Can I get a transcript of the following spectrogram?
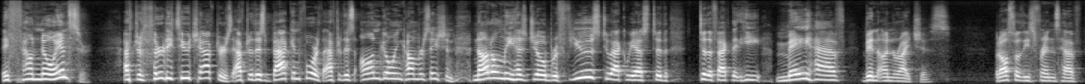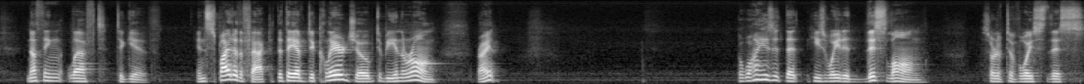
They found no answer. After 32 chapters, after this back and forth, after this ongoing conversation, not only has Job refused to acquiesce to the, to the fact that he may have been unrighteous, but also these friends have nothing left to give in spite of the fact that they have declared Job to be in the wrong, right? But why is it that he's waited this long, sort of, to voice this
